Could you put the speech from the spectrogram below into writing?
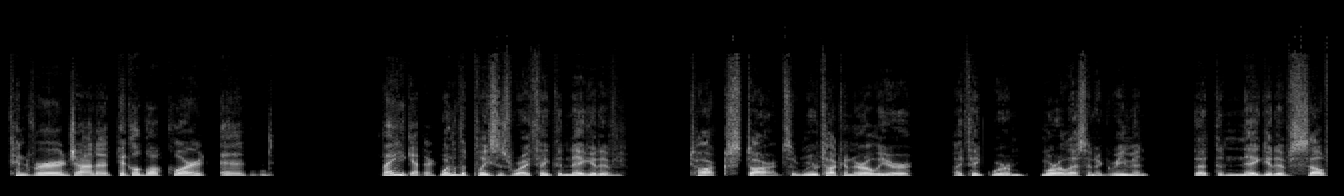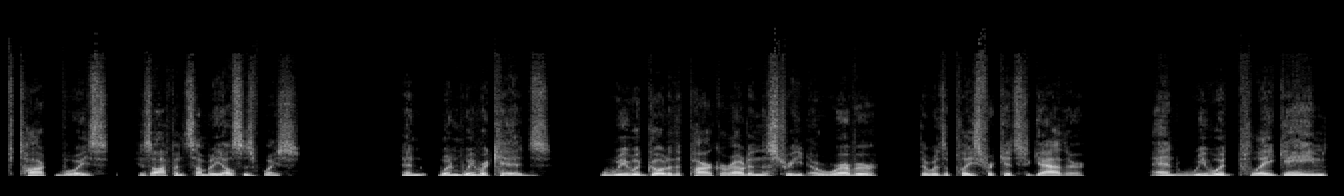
converge on a pickleball court and play together. One of the places where I think the negative talk starts, and we were talking earlier, I think we're more or less in agreement that the negative self talk voice is often somebody else's voice. And when we were kids, we would go to the park or out in the street or wherever there was a place for kids to gather, and we would play games,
